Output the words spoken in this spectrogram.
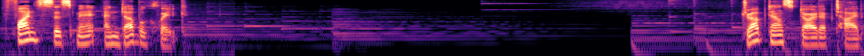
Find SysMain and double-click. Drop down Startup type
